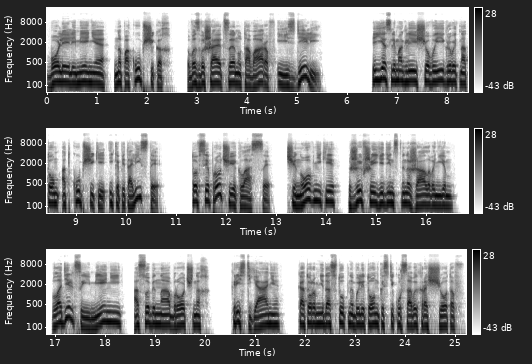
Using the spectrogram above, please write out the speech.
более или менее на покупщиках, возвышая цену товаров и изделий, и если могли еще выигрывать на том откупщики и капиталисты, то все прочие классы, чиновники, жившие единственно жалованием, владельцы имений, особенно оброчных, крестьяне, которым недоступны были тонкости курсовых расчетов,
